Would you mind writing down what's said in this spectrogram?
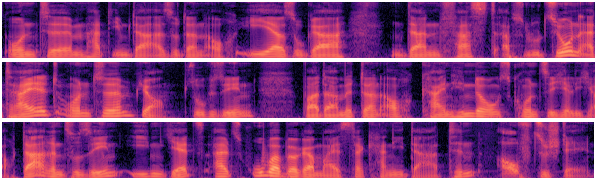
und ähm, hat ihm da also dann auch eher sogar dann fast Absolution erteilt und äh, ja, so gesehen war damit dann auch kein Hinderungsgrund sicherlich auch darin zu sehen, ihn jetzt als Oberbürgermeisterkandidaten aufzustellen.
